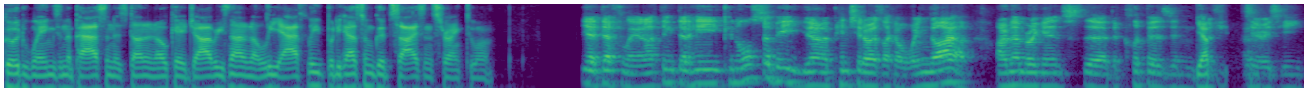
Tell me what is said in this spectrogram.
good wings in the past and has done an okay job. He's not an elite athlete, but he has some good size and strength to him. Yeah, definitely, and I think that he can also be, you know, a pinch hitter as like a wing guy. I remember against the the Clippers in yep. few series, he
